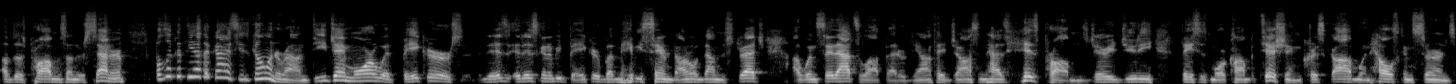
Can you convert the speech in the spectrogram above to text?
of those problems under center. But look at the other guys he's going around. DJ Moore with Baker, it is it is going to be Baker, but maybe Sam Darnold down the stretch. I wouldn't say that's a lot better. Diontae Johnson has his problems. Jerry Jeudy faces more competition. Chris Godwin, health concerns.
